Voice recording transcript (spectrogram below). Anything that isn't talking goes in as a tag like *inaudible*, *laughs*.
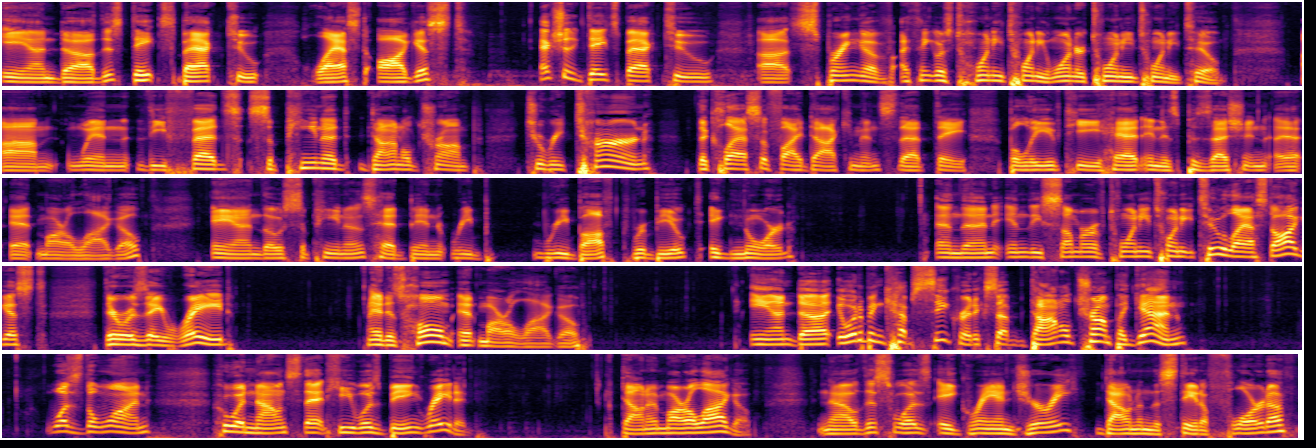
And uh, this dates back to last August. Actually, dates back to uh, spring of I think it was 2021 or 2022 um, when the feds subpoenaed Donald Trump to return the classified documents that they believed he had in his possession at, at Mar-a-Lago, and those subpoenas had been re- rebuffed, rebuked, ignored. And then in the summer of 2022, last August, there was a raid at his home at Mar-a-Lago and uh, it would have been kept secret, except Donald Trump, again, was the one who announced that he was being raided down in Mar a Lago. Now, this was a grand jury down in the state of Florida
